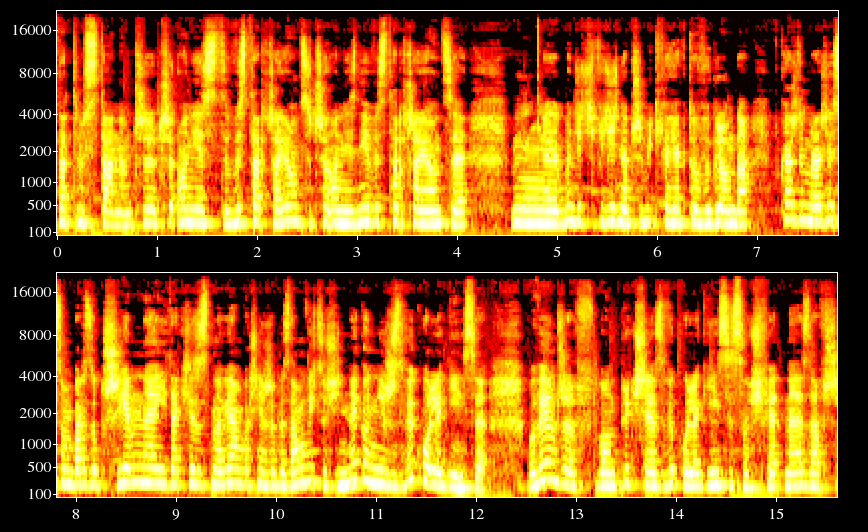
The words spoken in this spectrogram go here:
nad tym stanem, czy, czy on jest wystarczający, czy on jest niewystarczający. Mm, Będziecie widzieć na przebitkach, jak to wygląda. W każdym razie są bardzo przyjemne i tak się zastanawiałam właśnie, żeby zamówić coś innego niż zwykłe leginsy. Bo wiem, że w Bonprixie zwykłe leginsy są świetne zawsze.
